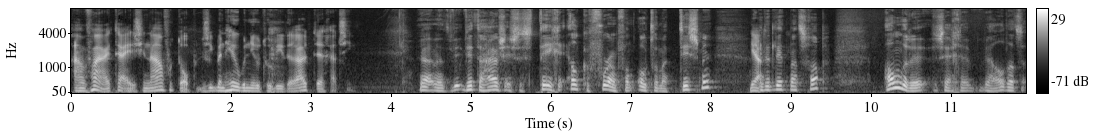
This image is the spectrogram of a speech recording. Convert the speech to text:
aanvaard tijdens de NAVO-top. Dus ik ben heel benieuwd hoe die eruit uh, gaat zien. Ja, het Witte Huis is dus tegen elke vorm van automatisme ja. in het lidmaatschap. Anderen zeggen wel dat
